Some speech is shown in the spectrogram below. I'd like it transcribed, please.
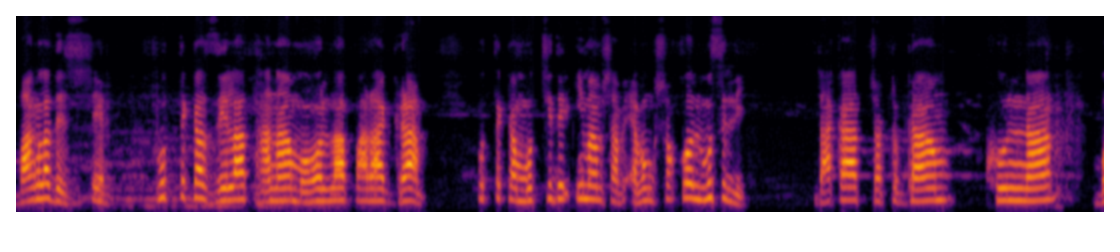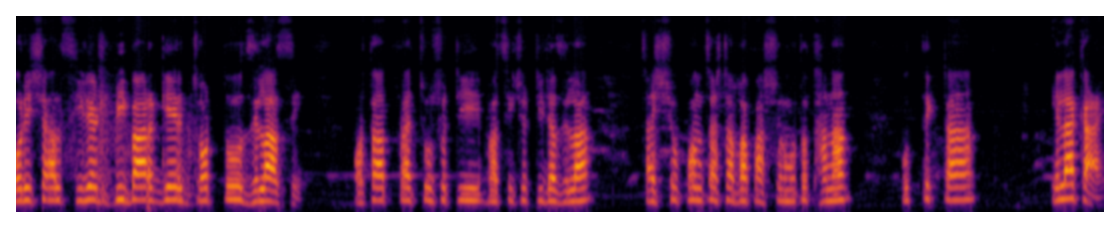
বাংলাদেশের প্রত্যেকটা জেলা, থানা, মহল্লা, পাড়া, গ্রাম, প্রত্যেকটা মসজিদের ইমাম সাহেব এবং সকল মুসল্লি, ঢাকা, চট্টগ্রাম, খুলনা বরিশাল, সিলেট বিভাগের যত জেলা আছে, অর্থাৎ প্রায় চৌষট্টি বা ছেষট্টিটা জেলা, চারশো পঞ্চাশটা বা পাঁচশোর মতো থানা, প্রত্যেকটা এলাকায়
